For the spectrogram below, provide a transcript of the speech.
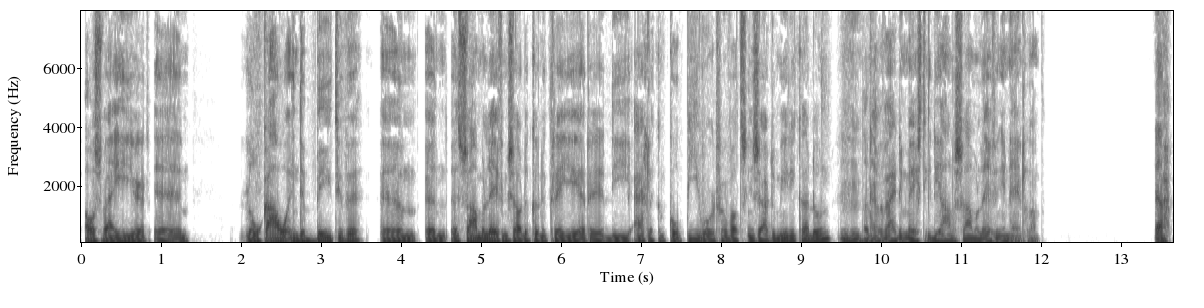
als wij hier eh, lokaal in de Betuwe ehm, een, een samenleving zouden kunnen creëren die eigenlijk een kopie wordt van wat ze in Zuid-Amerika doen, dan hebben wij de meest ideale samenleving in Nederland. Ja,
